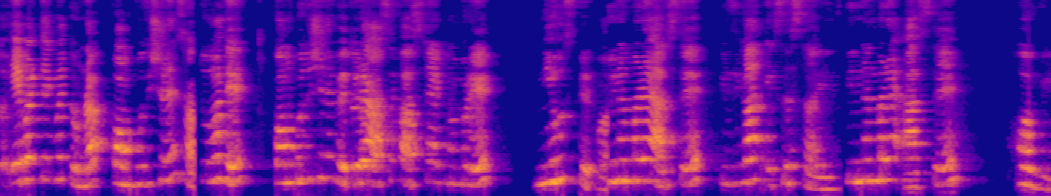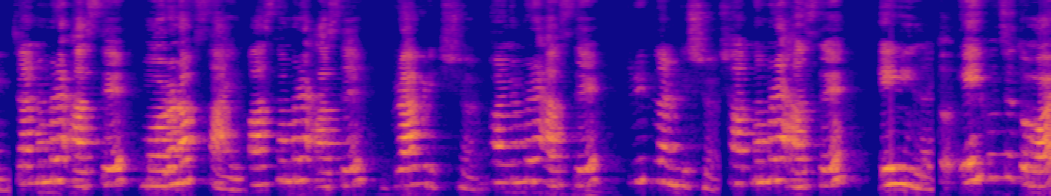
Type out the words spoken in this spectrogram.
তো এবার দেখবে তোমরা কম্পোজিশনে তোমাদের কম্পোজিশনের ভেতরে আছে ফার্স্টে এক নম্বরে নিউজ পেপার দুই নম্বরে আছে ফিজিক্যাল এক্সারসাইজ তিন নম্বরে আছে হবি চার নম্বরে আছে মডার্ন অফ সায়েন্স পাঁচ নম্বরে আছে ড্রাগ এডিকশন ছয় নম্বরে আছে ট্রি সাত নম্বরে আছে লাইফ তো এই হচ্ছে তোমার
